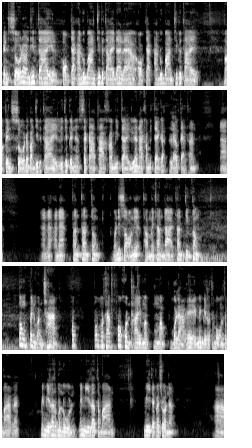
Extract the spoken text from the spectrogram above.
เป็นโสดาบันธิปไตยออกจากอนุบาลธิปไตยได้แล้ว ออกจากอนุบาลธิปไตยมาเป็นโสดาบันธิปไตย หรือจะเป็นสกทาคามิไตยหรืออนาคามิไตยก็แล้วแต่ท่านนะอันนั้นอันนั้นท่านท่านต้องวันที่สองเนี่ยทำให้ท่านได้ ท่านจึงต้องต้องเป็นวันชาติ เพราะเพราะเพราะคนไทยมามาบริหารประเทศเองไม่มีรัฐบงรัฐบาลเลยไม่มีรัฐธรรมนูญ ไม่มีรัฐบาล มีแต่ประชาชนนะอ่า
